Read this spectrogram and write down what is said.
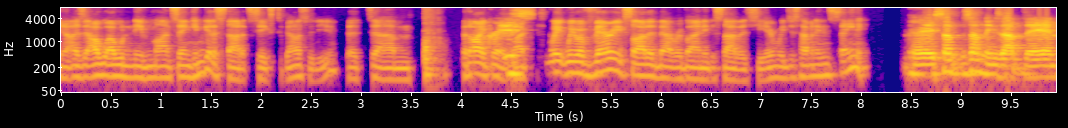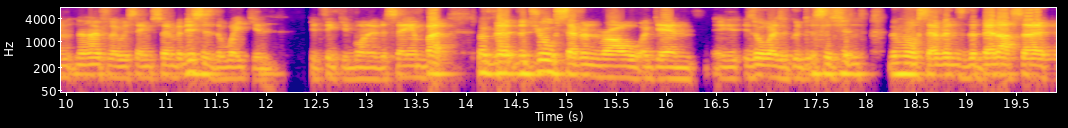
you know, as I, I wouldn't even mind seeing him get a start at six, to be honest with you. But um, but I agree. Like, we, we were very excited about Raboni at the start of this year, and we just haven't even seen him. Uh, some, something's up there, and hopefully we see him soon. But this is the week you'd, you'd think you'd wanted to see him. But look, the, the dual seven role again is always a good decision. The more sevens, the better. So uh,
